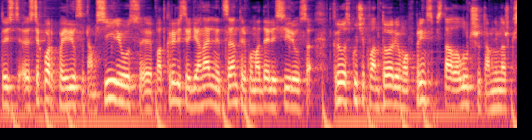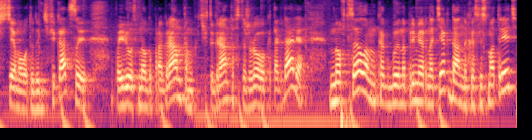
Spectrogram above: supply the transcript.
То есть э, с тех пор появился там Сириус, э, подкрылись региональные центры по модели Сириуса, открылась куча кванториумов, в принципе, стало лучше там немножко система вот идентификации, появилось много программ, там каких-то грантов, стажировок и так далее. Но в целом, как бы, например, на тех данных, если смотреть,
